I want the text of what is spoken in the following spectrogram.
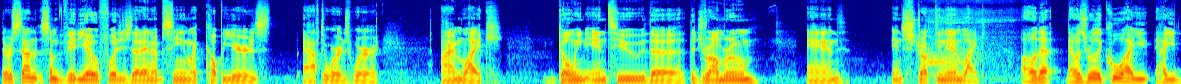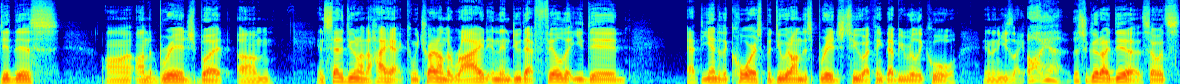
there was some some video footage that I ended up seeing like a couple years afterwards where I'm like going into the the drum room and instructing him like, "Oh, that that was really cool how you how you did this on on the bridge, but um, instead of doing it on the hi hat, can we try it on the ride and then do that fill that you did at the end of the chorus, but do it on this bridge too? I think that'd be really cool." And then he's like, "Oh yeah, that's a good idea." So it's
